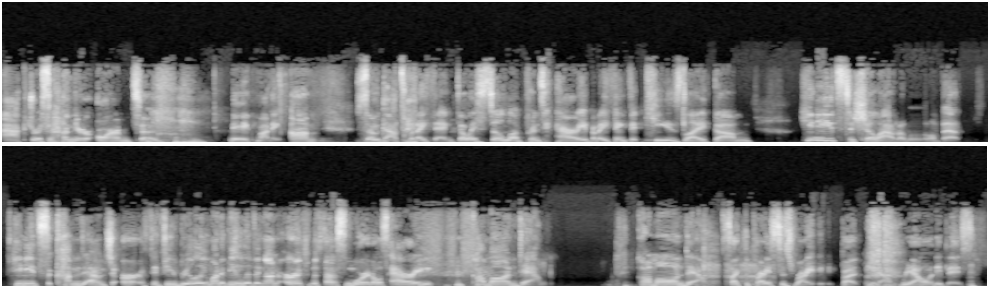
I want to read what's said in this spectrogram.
actress on their arm to make money. Um, so that's what I think. Though I still love Prince Harry, but I think that he's like, um, he needs to chill out a little bit he needs to come down to earth. If you really want to be living on earth with us mortals, Harry, come on down. Come on down. It's like the price is right, but you know, reality based.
